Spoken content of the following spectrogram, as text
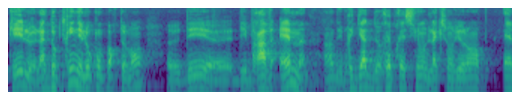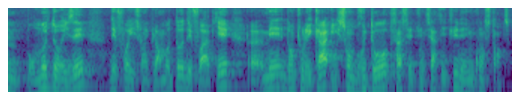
qu'est la doctrine et le comportement des, braves M, hein, des brigades de répression de l'action violente M pour motoriser. Des fois, ils sont avec leur moto, des fois à pied, mais dans tous les cas, ils sont brutaux. Ça, c'est une certitude et une constante.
